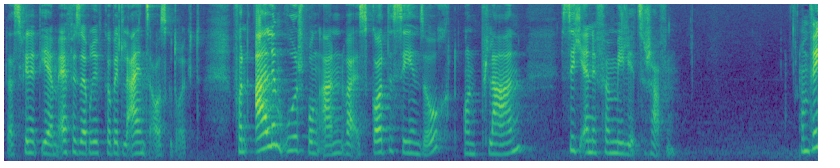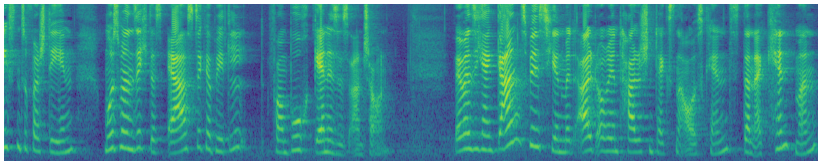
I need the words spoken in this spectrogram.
Das findet ihr im Epheserbrief Kapitel 1 ausgedrückt. Von allem Ursprung an war es Gottes Sehnsucht und Plan, sich eine Familie zu schaffen. Um Pfingsten zu verstehen, muss man sich das erste Kapitel vom Buch Genesis anschauen. Wenn man sich ein ganz bisschen mit altorientalischen Texten auskennt, dann erkennt man,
